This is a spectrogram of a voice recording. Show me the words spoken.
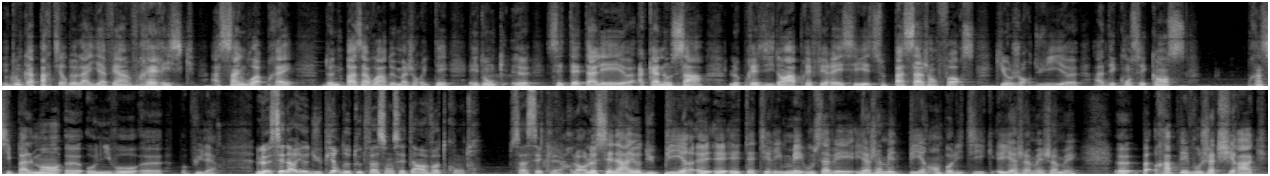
Et donc à partir de là, il y avait un vrai risque, à cinq voix près, de ne pas avoir de majorité. Et donc c'était allé à Canossa. Le président a préféré essayer ce passage en force qui aujourd'hui a des conséquences principalement au niveau populaire. Le scénario du pire, de toute façon, c'était un vote contre. Ça, c'est clair. Alors, le scénario du pire était terrible, mais vous savez, il n'y a jamais de pire en politique et il n'y a jamais, jamais. Euh, rappelez-vous Jacques Chirac,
